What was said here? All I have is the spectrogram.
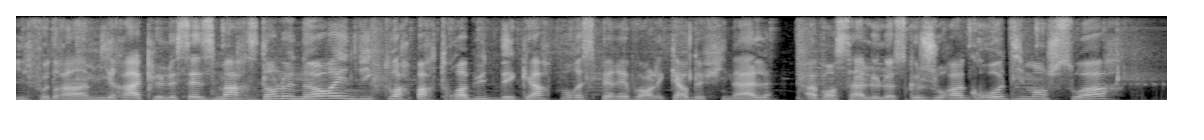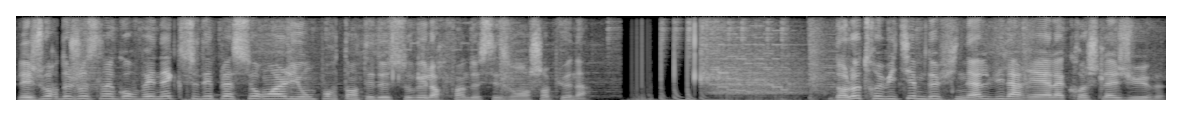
Il faudra un miracle le 16 mars dans le Nord et une victoire par 3 buts d'écart pour espérer voir les quarts de finale. Avant ça, le LOSC jouera gros dimanche soir. Les joueurs de Jocelyn Gourvenec se déplaceront à Lyon pour tenter de sauver leur fin de saison en championnat. Dans l'autre huitième de finale, Villarreal accroche la Juve.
